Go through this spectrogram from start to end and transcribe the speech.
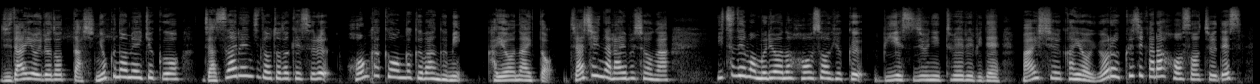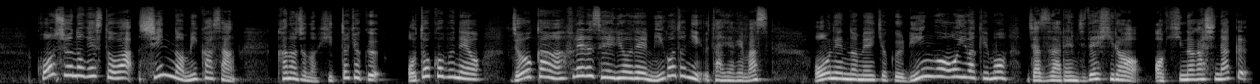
時代を彩った珠玉の名曲をジャズアレンジでお届けする本格音楽番組、火曜ナイトジャジーなライブショーが、いつでも無料の放送局 BS1212 で毎週火曜夜9時から放送中です。今週のゲストは真野美香さん。彼女のヒット曲、男船を情感あふれる声量で見事に歌い上げます。往年の名曲、リンゴ追い分けもジャズアレンジで披露。お聞き逃しなく。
